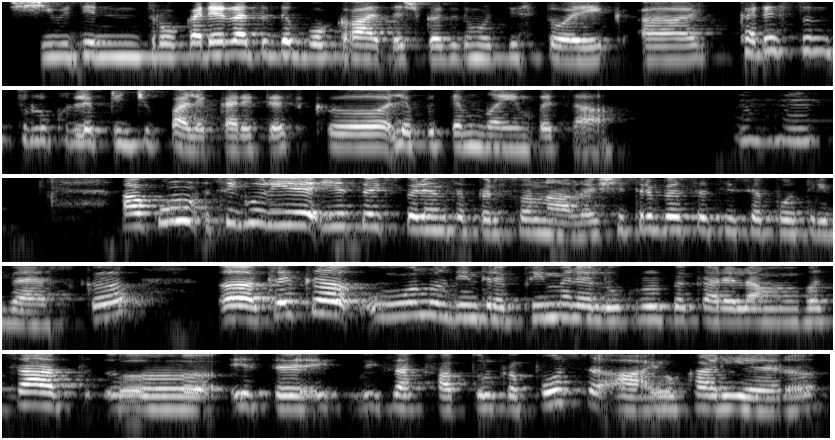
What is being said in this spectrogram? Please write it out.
și dintr-o carieră atât de bogată și cu atât de mult istoric, uh, care sunt lucrurile principale care crezi că le putem noi învăța? Mm-hmm. Acum, sigur, este o experiență personală și trebuie să ți se potrivească. Uh, cred că unul dintre primele lucruri pe care l-am învățat uh, este exact faptul că poți să ai o carieră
